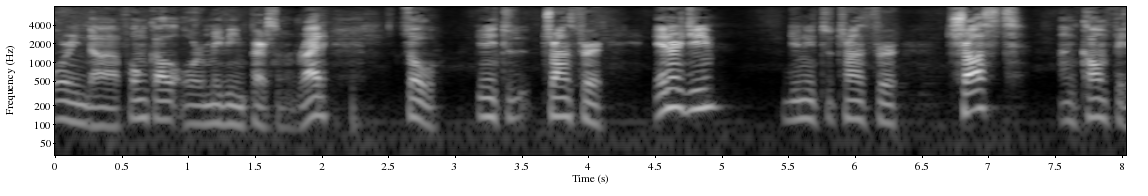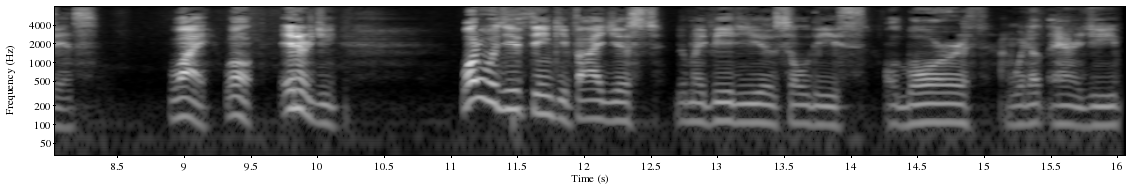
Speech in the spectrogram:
or in the phone call or maybe in person, right? So you need to transfer energy, you need to transfer trust and confidence. Why? Well, energy. What would you think if I just do my videos, all this, all bored and without energy?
